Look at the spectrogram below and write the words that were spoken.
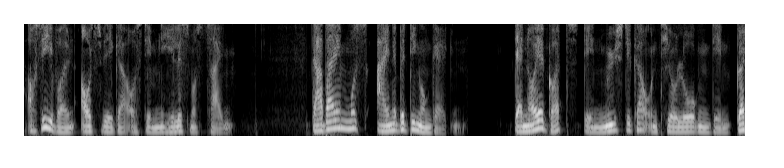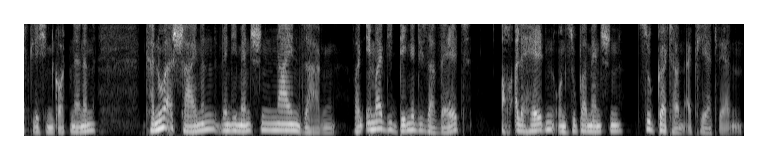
Auch sie wollen Auswege aus dem Nihilismus zeigen. Dabei muss eine Bedingung gelten. Der neue Gott, den Mystiker und Theologen den göttlichen Gott nennen, kann nur erscheinen, wenn die Menschen Nein sagen, wann immer die Dinge dieser Welt, auch alle Helden und Supermenschen, zu Göttern erklärt werden.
